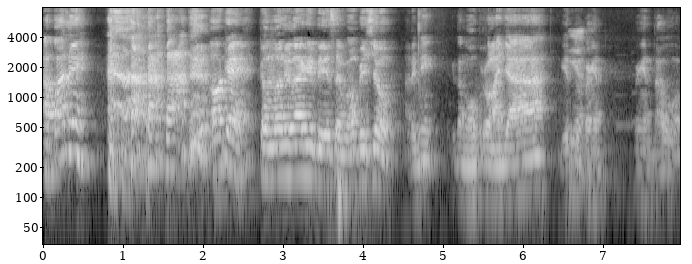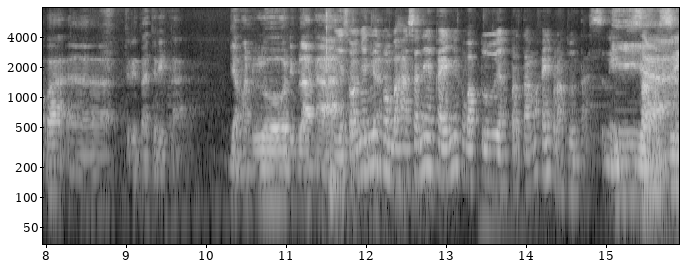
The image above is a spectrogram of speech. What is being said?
Apa nih? Oke, kembali lagi di SM Office Show. Hari ini kita ngobrol aja, gitu. Iya. Pengen pengen tahu apa eh, cerita-cerita zaman dulu di belakang. Ya soalnya ini Ketika- pembahasannya kayaknya ke waktu yang pertama kayaknya pernah tuntas nih Iya. sama si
